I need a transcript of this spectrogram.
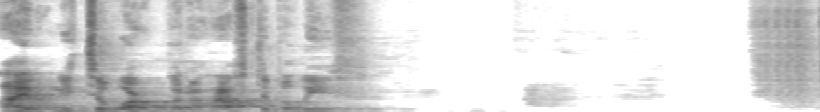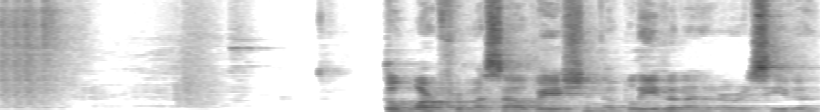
I need to work, but I have to believe. Don't work for my salvation, I believe in it and I receive it.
